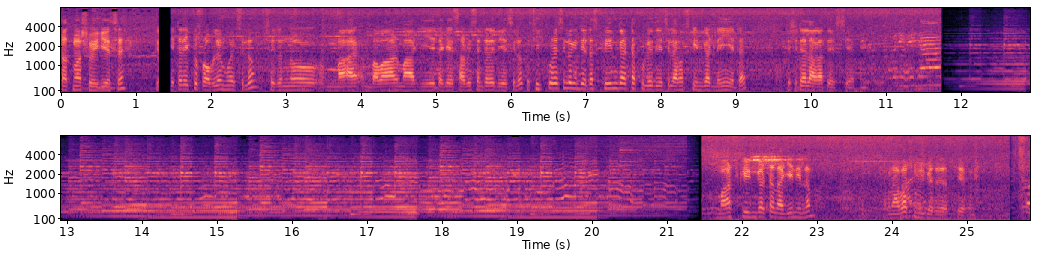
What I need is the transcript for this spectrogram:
সাত মাস হয়ে গিয়েছে। এটার একটু প্রবলেম হয়েছিল সেজন্য মা বাবা আর মা গিয়ে এটাকে সার্ভিস সেন্টারে দিয়েছিল। তো ঠিক করেছিল কিন্তু এটা স্ক্রিন গার্ডটা খুলে দিয়েছিল এখন স্ক্রিন গার্ড নেই এটা। তো সেটা লাগাতে এসেছি এখন। মার স্ক্রিন গার্ডটা লাগিয়ে নিলাম। এখন আবার সুমির কাছে যাচ্ছি এখন। তো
